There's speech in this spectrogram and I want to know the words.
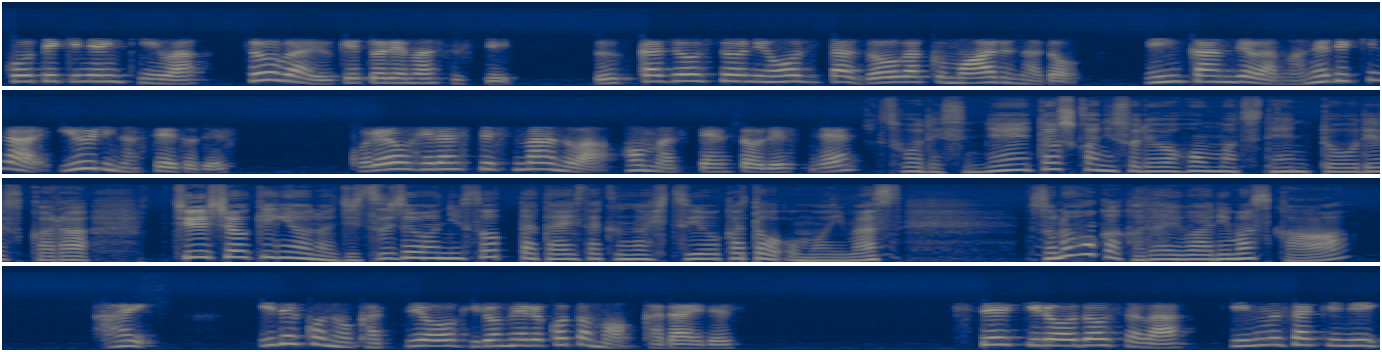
公的年金は生涯受け取れますし物価上昇に応じた増額もあるなど民間では真似できない有利な制度です。これを減らしてしまうのは本末転倒ですね。そうですね。確かにそれは本末転倒ですから中小企業の実情に沿った対策が必要かと思います。その他課題はありますか？はい。イデコの活用を広めることも課題です。非正規労働者は勤務先に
